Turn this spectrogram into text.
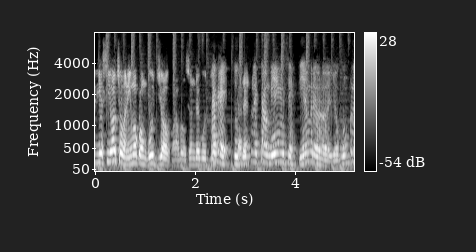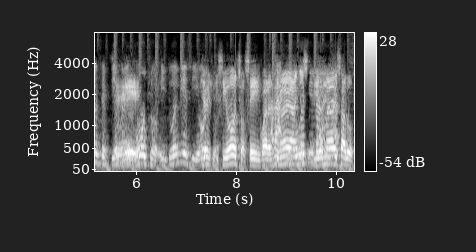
18, venimos con Good Job, con la producción de Good Job. O sea que tú cumples también en septiembre, brother. Yo cumplo en septiembre 8 y tú el 18. el 18, sí, 49 años, y Dios me da salud.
